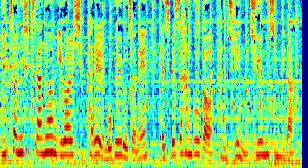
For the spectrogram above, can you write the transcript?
(2024년 1월 18일) 목요일 오전에 SBS 한국어 간추린 주요 뉴스입니다.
